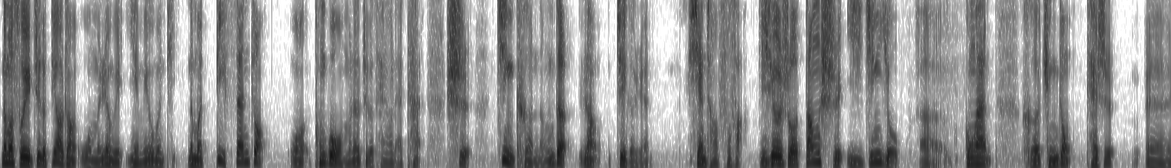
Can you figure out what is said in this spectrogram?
那么所以这个第二状我们认为也没有问题。那么第三状，我通过我们的这个材料来看，是尽可能的让这个人现场伏法，也就是说当时已经有呃公安和群众开始呃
